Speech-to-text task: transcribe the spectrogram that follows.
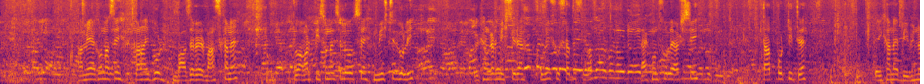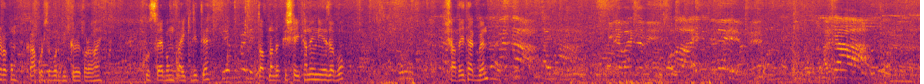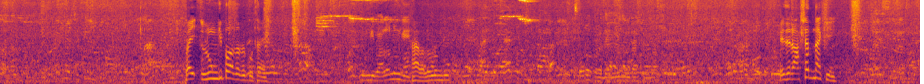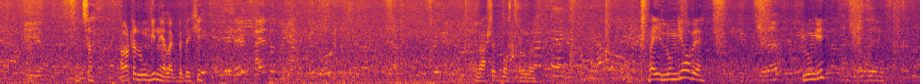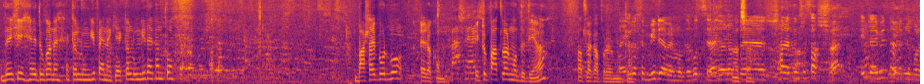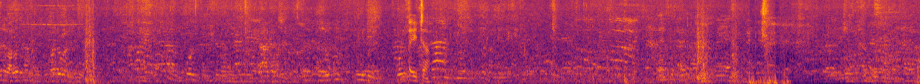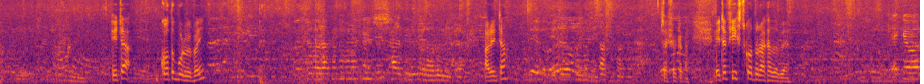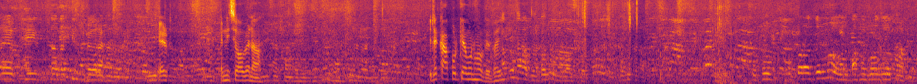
আমি এখন আছি কানাইপুর বাজারের মাঝখানে। তো আমার পিছনে ছিল হচ্ছে মিষ্টির গলি। ওইখানকার মিষ্টিরা খুবই সুস্বাদু ছিল। এখন চলে আসছি তাৎপট্টিতে এইখানে বিভিন্ন রকম কাপড় চোপড় বিক্রয় করা হয়, খুচরা এবং পাইকারিতে। তো আপনাদেরকে সেইখানেই নিয়ে যাব। সাথেই থাকবেন। ভাই লুঙ্গি পাওয়া যাবে কোথায়? লুঙ্গি ভালো লুঙ্গি? হ্যাঁ ভালো লুঙ্গি। এই যে রাশেদ নাকি? আচ্ছা আমার একটা লুঙ্গি নিয়ে লাগবে দেখি। রাশেদ বস্ত্রালয় ভাই লুঙ্গি হবে? লুঙ্গি? দেখি এই দোকানে একটা লুঙ্গি পাই নাকি? একটা লুঙ্গি দেখান তো। বাসায় পরবো এরকম। একটু পাতলার মধ্যে দিয়ে না পাতলা কাপড়ের মধ্যে। মিডিয়ামের মধ্যে বুঝছেন? আচ্ছা। সাড়ে তিনশো চারশো। এই টাইপের তো একটু বললে ভালো এইটা। এটা কত পড়বে ভাই? আর এটা? চারশো টাকা। এটা ফিক্সড কত রাখা যাবে? একেবারে টাকা রাখা যাবে। এর নিচে হবে না? এটা কাপড় কেমন হবে ভাই? খারাপ না কত ভালো আছে। কত করার জন্য বাসায় করার জন্য খারাপ না।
